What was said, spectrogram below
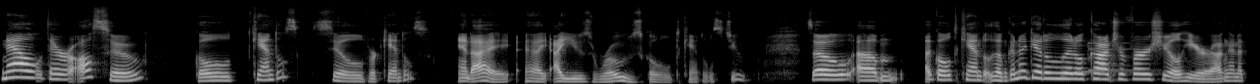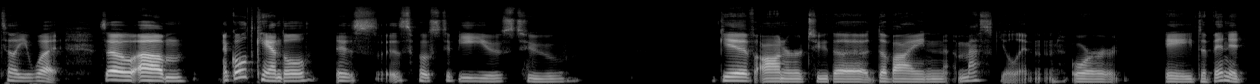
Now, there are also gold candles, silver candles, and I, I, I use rose gold candles too. So, um, a gold candle. I'm gonna get a little controversial here. I'm gonna tell you what. So, um, a gold candle is is supposed to be used to give honor to the divine masculine or a divinity.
